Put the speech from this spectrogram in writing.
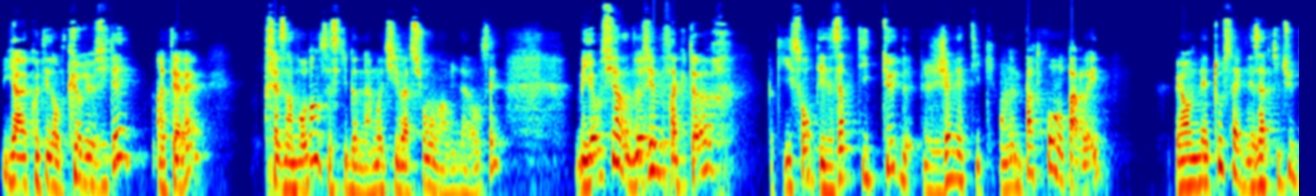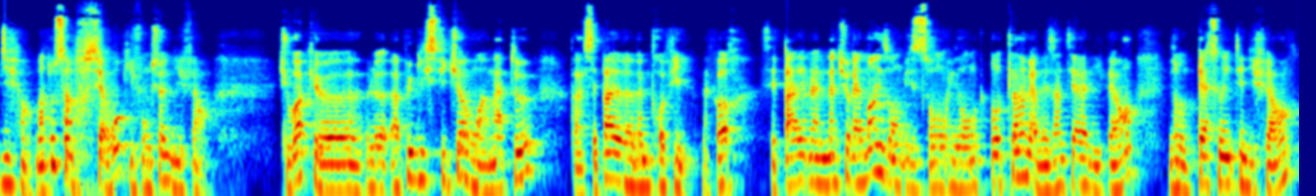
il y a un côté donc curiosité, intérêt, très important, c'est ce qui donne la motivation, envie d'avancer. Mais il y a aussi un deuxième facteur qui sont des aptitudes génétiques. On n'aime pas trop en parler, mais on est tous avec des aptitudes différentes. On a tous un cerveau qui fonctionne différent tu vois que le, un public speaker ou un matheux Enfin, c'est pas le même profil, d'accord? C'est pas. Naturellement, ils ont, ils sont, ils ont enclin vers des intérêts différents, ils ont une personnalité différente.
